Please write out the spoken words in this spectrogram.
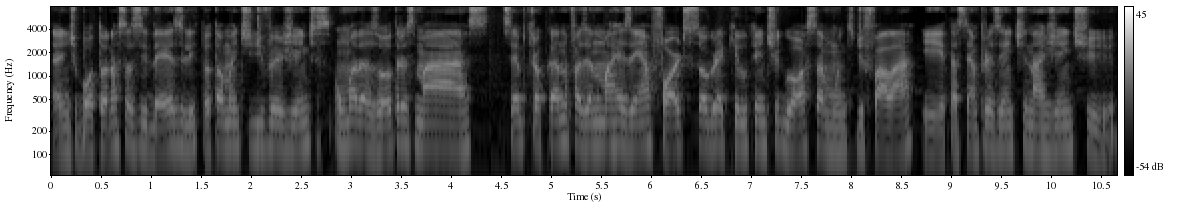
A gente botou nossas ideias ali totalmente divergentes uma das outras, mas sempre trocando, fazendo uma resenha forte sobre aquilo que a gente gosta muito de falar e tá sempre presente na gente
